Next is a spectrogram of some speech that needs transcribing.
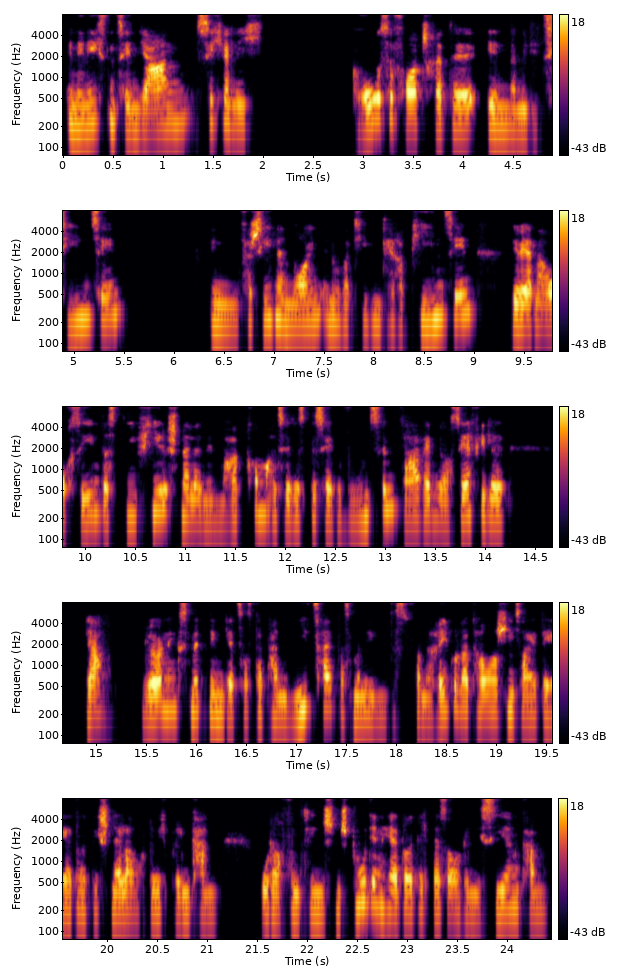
in den nächsten zehn Jahren sicherlich große Fortschritte in der Medizin sehen in verschiedenen neuen innovativen Therapien sehen. Wir werden auch sehen, dass die viel schneller in den Markt kommen, als wir das bisher gewohnt sind. Da werden wir auch sehr viele ja, Learnings mitnehmen jetzt aus der Pandemiezeit, dass man eben das von der regulatorischen Seite her deutlich schneller auch durchbringen kann oder auch von klinischen Studien her deutlich besser organisieren kann.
